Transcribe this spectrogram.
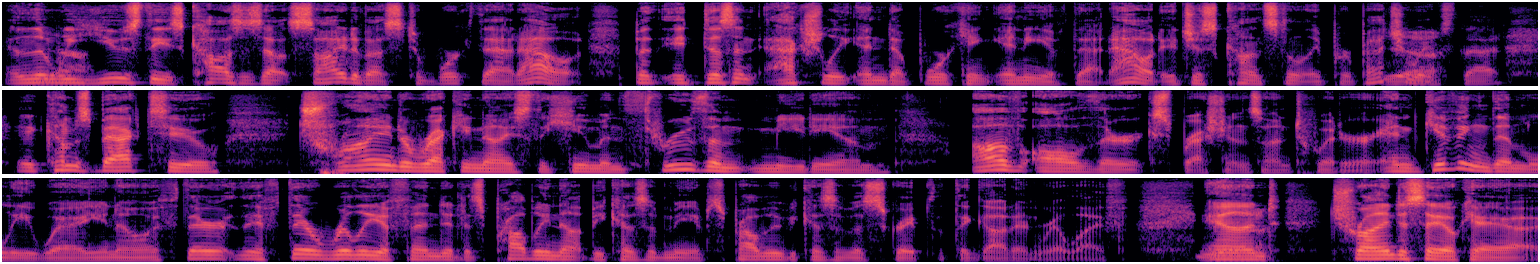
and then we use these causes outside of us to work that out but it doesn't actually end up working any of that out. It just constantly perpetuates that. It comes back to trying to recognize the human through the medium of all their expressions on Twitter and giving them leeway. You know, if they're if they're really offended, it's probably not because of me. It's probably because of a scrape that they got in real life. And trying to say, okay, uh,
